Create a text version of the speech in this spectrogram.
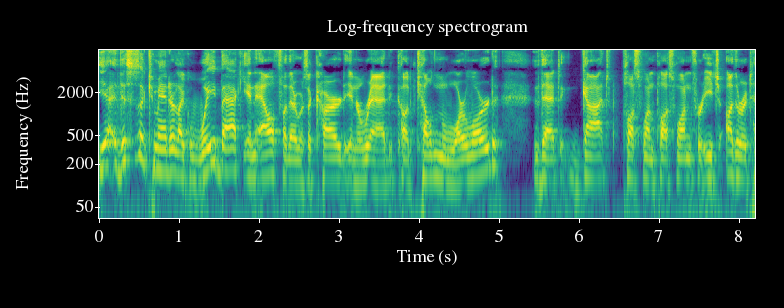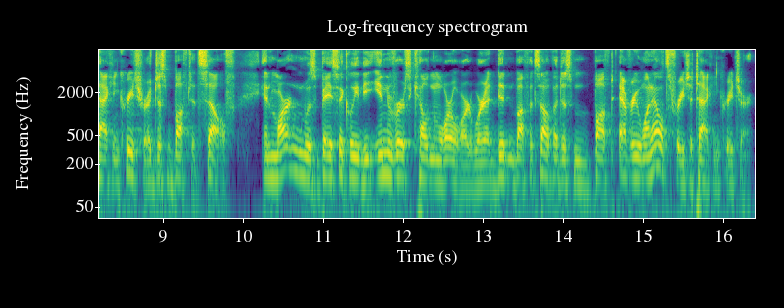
Yeah, this is a commander like way back in Alpha. There was a card in red called Keldon Warlord that got plus one plus one for each other attacking creature. It just buffed itself. And Martin was basically the inverse Keldon Warlord, where it didn't buff itself; it just buffed everyone else for each attacking creature.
